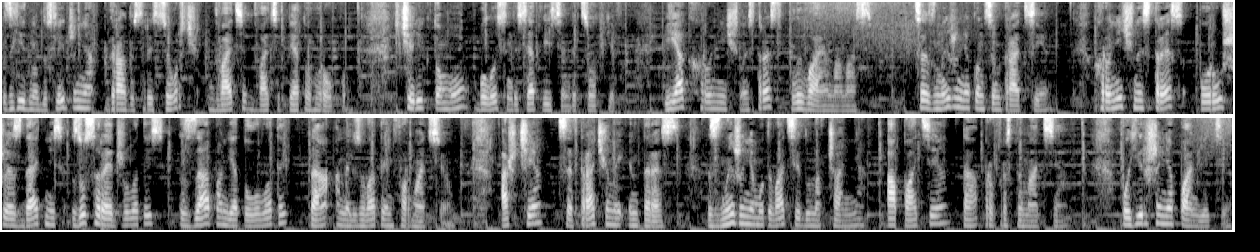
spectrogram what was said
згідно дослідження Gradus Research 2025 року. Ще рік тому було 78%. Як хронічний стрес впливає на нас? Це зниження концентрації. Хронічний стрес порушує здатність зосереджуватись, запам'ятовувати та аналізувати інформацію. А ще це втрачений інтерес, зниження мотивації до навчання, апатія та прокрастинація, погіршення пам'яті,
